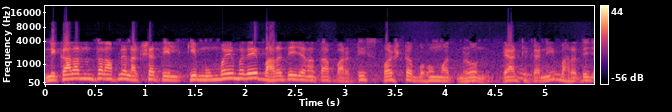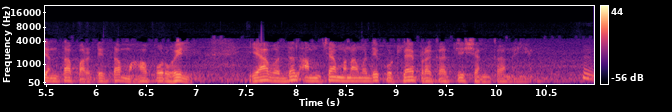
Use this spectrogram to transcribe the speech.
निकालानंतर आपल्या लक्षात येईल की मुंबईमध्ये भारतीय जनता पार्टी स्पष्ट बहुमत मिळून त्या ठिकाणी भारतीय जनता पार्टीचा महापौर होईल. याबद्दल आमच्या मनामध्ये कुठल्याही प्रकारची शंका नाही आहे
